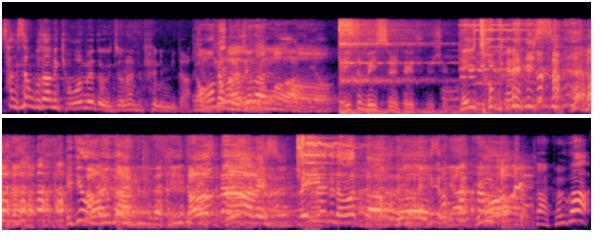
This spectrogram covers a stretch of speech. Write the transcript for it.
상상보다는 경험에도 의존하는 편입니다 경험에 의존하는 것 같아요. 데이터베이스를 되게 중요시 여겨 데이터베이스. 되게 오랜만입니다. 나왔다 레이어드 나왔다 자, 결과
